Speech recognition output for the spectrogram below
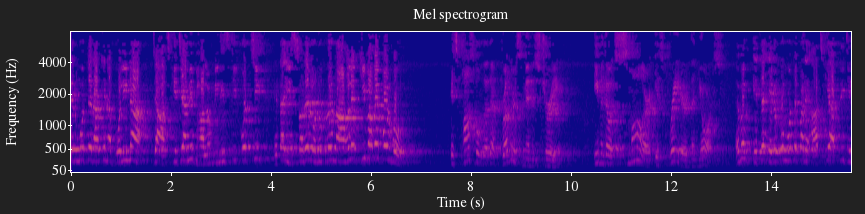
এর মধ্যে রাখি না বলি না যে আজকে যে আমি ভালো মিনিস্ট্রি করছি এটা ঈশ্বরের অনুগ্রহ না হলে কীভাবে করব। It's possible that that brother's ministry, even though it's smaller, is greater than yours. এবং এটা এরকম হতে পারে আজকে আপনি যে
